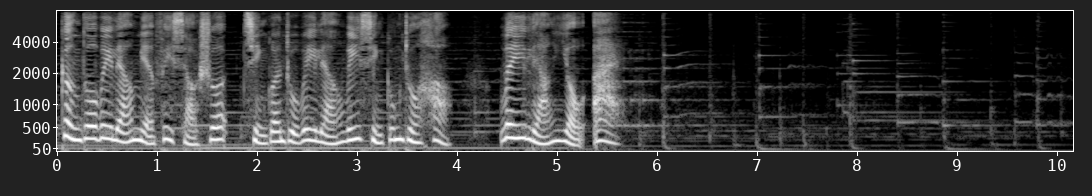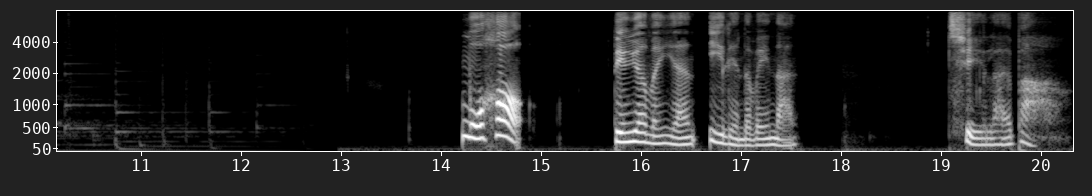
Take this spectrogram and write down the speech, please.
更多微凉免费小说，请关注微凉微信公众号“微凉有爱”。母后，凌渊闻言一脸的为难。起来吧，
